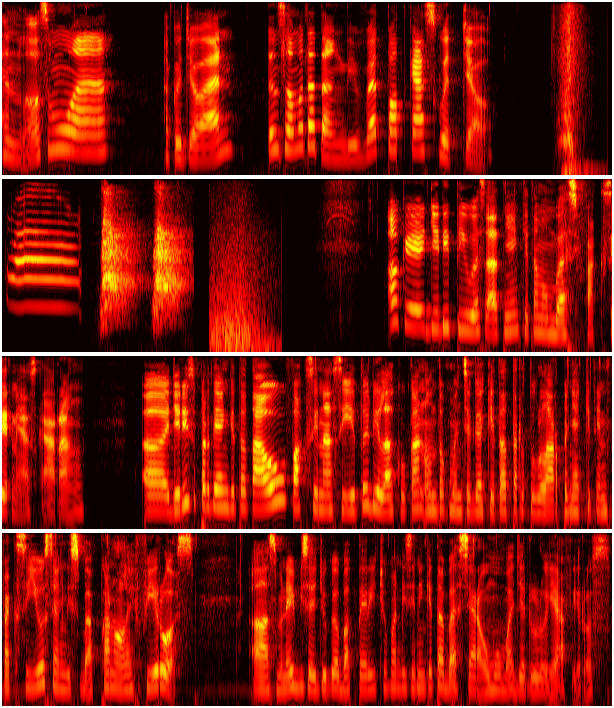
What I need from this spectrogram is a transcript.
Halo semua, aku Joan, dan selamat datang di Vet Podcast with Jo. Oke, jadi tiba saatnya kita membahas vaksin ya sekarang. Uh, jadi seperti yang kita tahu, vaksinasi itu dilakukan untuk mencegah kita tertular penyakit infeksius yang disebabkan oleh virus. Uh, Sebenarnya bisa juga bakteri, cuman di sini kita bahas secara umum aja dulu ya virus.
